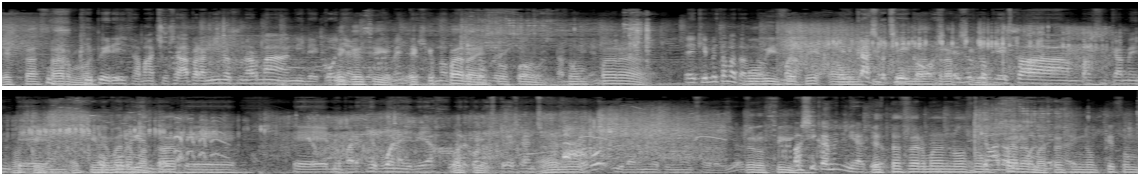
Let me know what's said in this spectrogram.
estas uf, armas. Qué pereza, macho. O sea, para mí no es un arma ni de coña. Es que sí, es que para eso son, son, para. Eh, ¿Quién me está matando? Movilizarte bueno, a un el caso, sitio chicos, más rápido. Eso es lo que está básicamente. Okay, aquí me van a matar. Que, eh, me parece buena idea jugar okay. con los tres ganchos del ah, juego y dar mi opinión sobre ellos. Pero sí, básicamente, mira, estas armas no son para matar, sino que son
